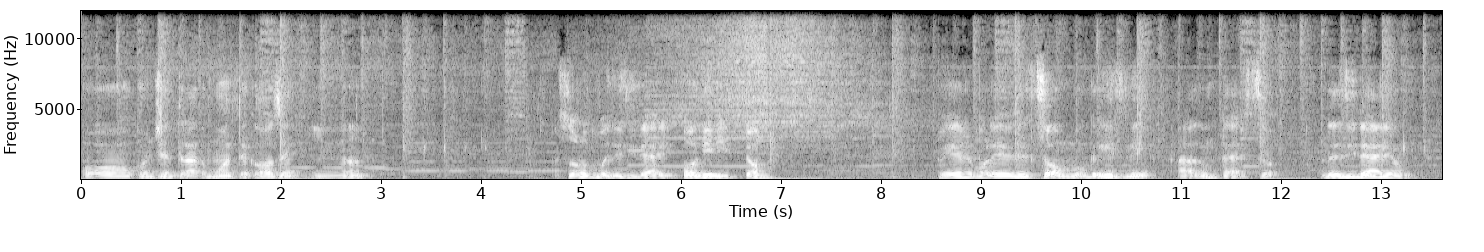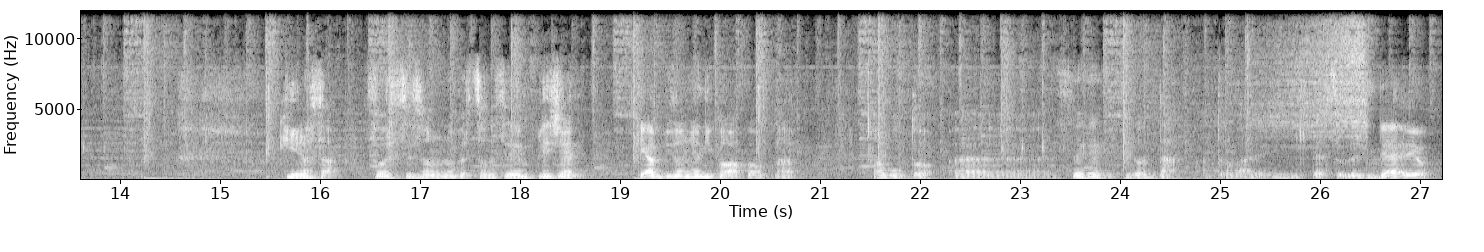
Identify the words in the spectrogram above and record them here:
Ho concentrato molte cose in solo due desideri. Ho diritto per volere del sommo grizzly ad un terzo desiderio. Chi lo sa forse sono una persona semplice che ha bisogno di poco ma avuto eh, serie difficoltà a trovare il terzo desiderio.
